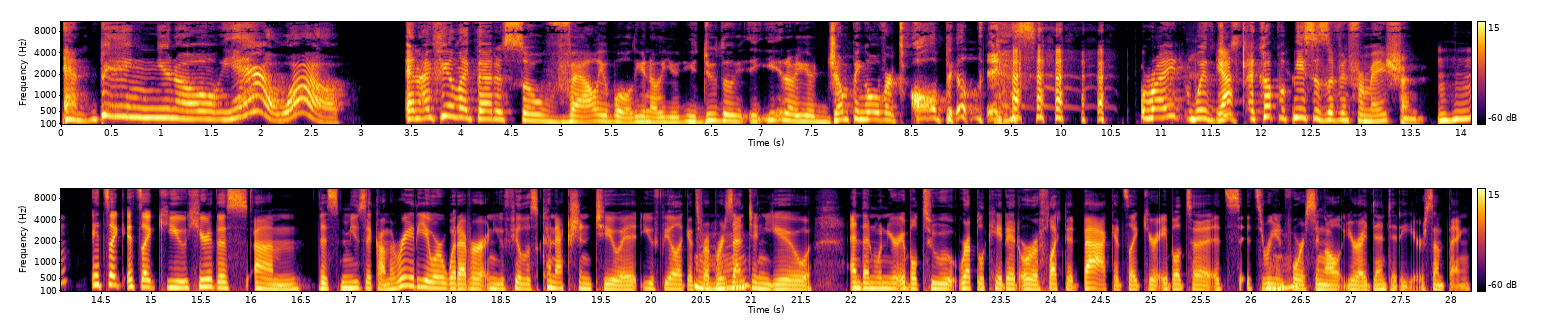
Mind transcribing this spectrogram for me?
and bing, you know, yeah, wow and i feel like that is so valuable you know you you do the you know you're jumping over tall buildings right with Yeah. just a couple pieces of information hmm It's like it's like you hear this um this music on the radio or whatever, and you feel this connection to it. You feel like it's Mhm. representing you, and then when you're able to replicate it or reflect it back, it's like you're able to. It's it's Mhm. reinforcing all your identity or something.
